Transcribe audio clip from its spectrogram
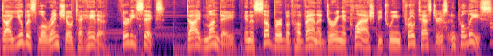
Diubis Lorenzo Tejeda, 36, died Monday in a suburb of Havana during a clash between protesters and police.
